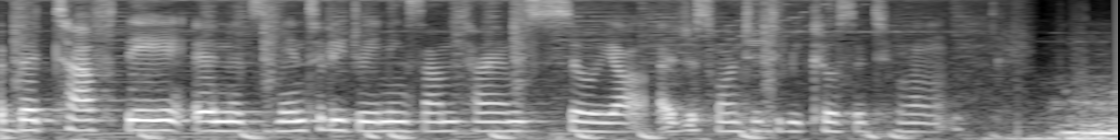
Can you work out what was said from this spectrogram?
a bit tough there and it's mentally draining sometimes, so yeah, I just wanted to be closer to home.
